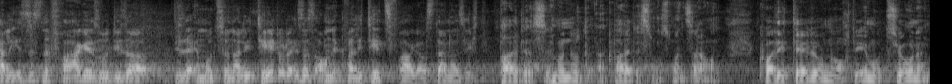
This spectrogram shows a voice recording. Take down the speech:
Kalli, ist es eine Frage so dieser, dieser Emotionalität oder ist es auch eine Qualitätsfrage aus deiner Sicht? Beides, beides muss man sagen. Qualität und auch die Emotionen.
